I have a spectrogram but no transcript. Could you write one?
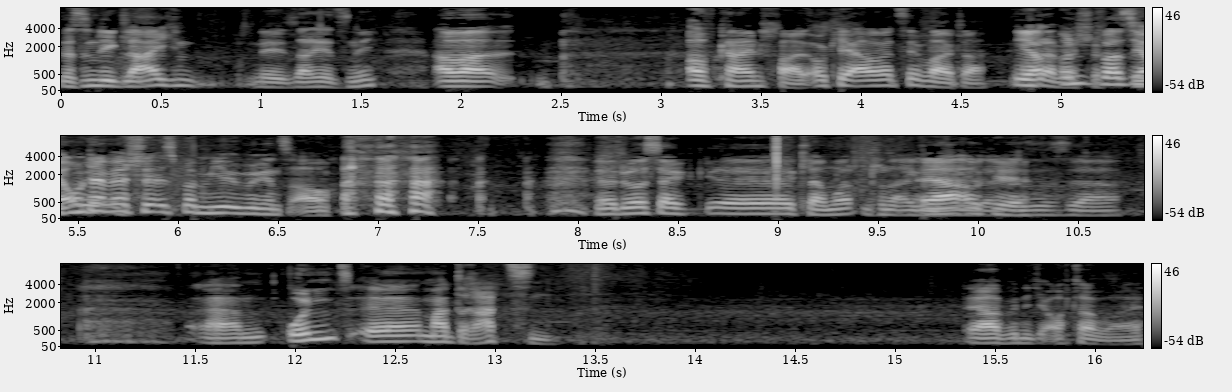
das sind die gleichen, nee, sag ich jetzt nicht, aber auf keinen Fall. Okay, aber erzähl weiter. Ja, Unterwäsche. und was ja, Unterwäsche ist bei mir übrigens auch. Ja, du hast ja äh, Klamotten schon Ja, eingebildet. okay. Ist ja, ähm, und äh, Matratzen. Ja, bin ich auch dabei.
